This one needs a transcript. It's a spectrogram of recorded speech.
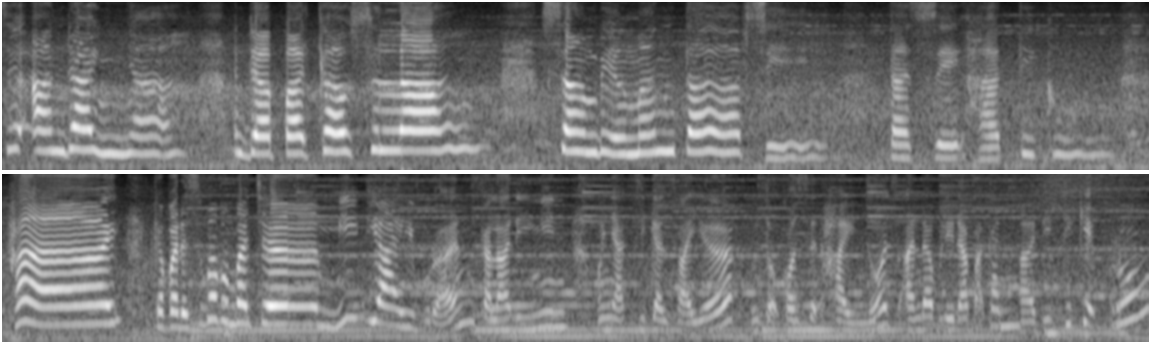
Seandainya dapat kau selang sambil mentafsir tasik hatiku. Hai kepada semua pembaca media hiburan, kalau ada ingin menyaksikan saya untuk konsert High Notes, anda boleh dapatkan uh, di Tiket Pro.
